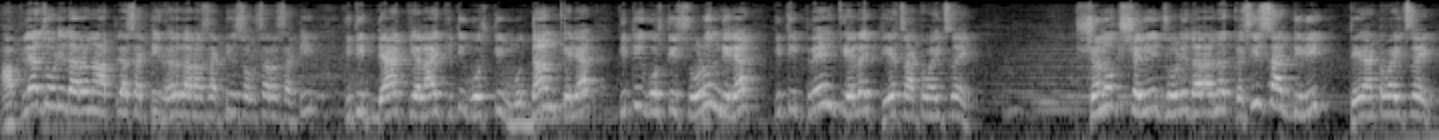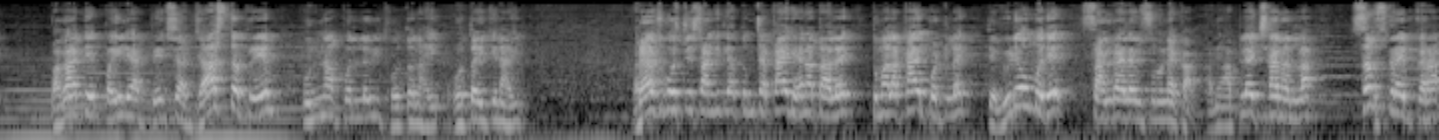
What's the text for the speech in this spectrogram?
आपल्या जोडीदारानं आपल्यासाठी घरदारासाठी संसारासाठी किती त्याग केलाय किती गोष्टी मुद्दाम केल्या किती गोष्टी सोडून दिल्या किती प्रेम केलंय तेच आठवायचंय क्षणोक्षणी जोडीदारानं कशी साथ दिली? ते आठवायचंय बघा ते पहिल्यापेक्षा जास्त प्रेम पुन्हा पल्लवित होत नाही होतंय की नाही? बऱ्याच गोष्टी सांगितल्या तुमच्या काय ध्यानात आलंय तुम्हाला काय पटलंय ते व्हिडिओमध्ये सांगायला विसरू नका. आणि आपल्या चॅनलला सबस्क्राईब करा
